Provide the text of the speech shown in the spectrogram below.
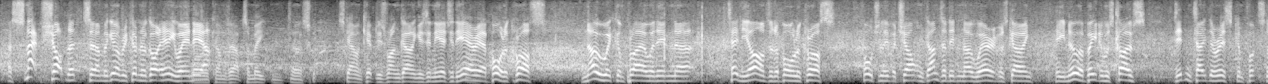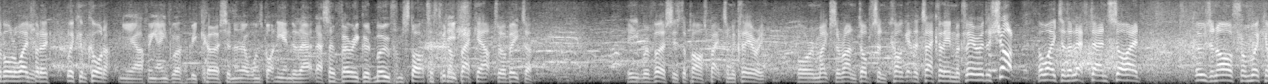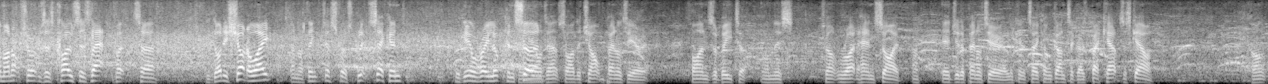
a snapshot that uh, MacGillivray couldn't have got anywhere near. Ball comes out to meet, and uh, Scowen kept his run going. He's in the edge of the area. Ball across. No Wycombe player within uh, 10 yards of the ball across. Fortunately for Charlton, Gunter didn't know where it was going. He knew a beater was close. Didn't take the risk and puts the ball away yeah. for the Wycombe corner. Yeah, I think Ainsworth will be cursing, and no one's got the end of that. That's a very good move from start to finish. To back out to Obita. He reverses the pass back to McCleary. Oren makes a run. Dobson can't get the tackle in. McCleary with the shot away to the left-hand side. Oohs and ahs from Wycombe. I'm not sure it was as close as that, but uh, he got his shot away. And I think just for a split second, MacGillivray looked concerned. outside the Charlton penalty area. Finds Obita on this Charlton right-hand side. Edge of the penalty area. Looking to take on Gunter. Goes back out to Scowen. Can't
